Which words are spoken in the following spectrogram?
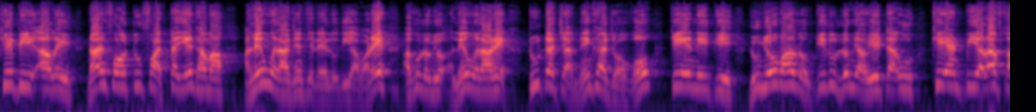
KPLA 9425တပ်ရင်းထံမှာအလင်းဝင်လာခြင်းဖြစ်တယ်လို့သိရပါတယ်။အခုလိုမျိုးအလင်းဝင်လာတဲ့ဒုတက်ချက်မင်းခန့်ကျော်ကို KNY ပြည်လူမျိုးပေါင်းစုံပြည်သူ့လွတ်မြောက်ရေးတပ်ဦး KNPLF က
